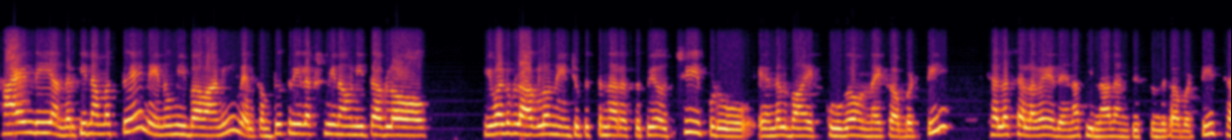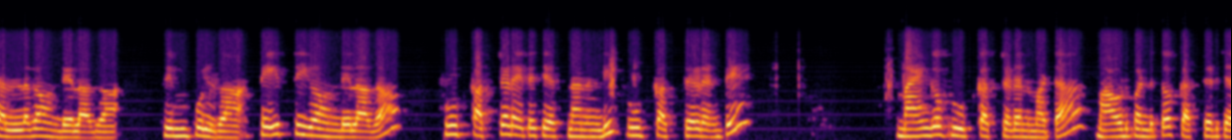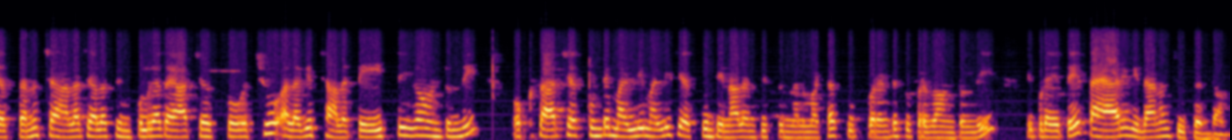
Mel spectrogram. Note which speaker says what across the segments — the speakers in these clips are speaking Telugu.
Speaker 1: హాయ్ అండి అందరికీ నమస్తే. నేను మీ Bhavani. Welcome to Srilakshmi Navaneeta blog ఇవాళ బ్లాగ్లో నేను చూపిస్తున్న రెసిపీ వచ్చి ఇప్పుడు ఎండలు బాగా ఎక్కువగా ఉన్నాయి కాబట్టి చల్ల చల్లగా ఏదైనా తినాలనిపిస్తుంది కాబట్టి చల్లగా ఉండేలాగా సింపుల్గా టేస్టీగా ఉండేలాగా ఫ్రూట్ కస్టర్డ్ అయితే చేస్తున్నానండి. ఫ్రూట్ కస్టర్డ్ అంటే మ్యాంగో ఫ్రూట్ కస్టర్డ్ అనమాట మామిడి పండుతో కస్టర్డ్ చేస్తాను. చాలా చాలా సింపుల్గా తయారు చేసుకోవచ్చు. అలాగే చాలా టేస్టీగా ఉంటుంది. ఒకసారి చేసుకుంటే మళ్ళీ మళ్ళీ చేసుకుని తినాలనిపిస్తుంది అనమాట సూపర్ అంటే సూపర్గా ఉంటుంది. ఇప్పుడైతే తయారీ విధానం చూసేద్దాం.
